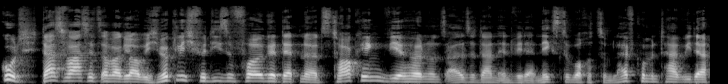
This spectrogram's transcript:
Gut, das war's jetzt aber, glaube ich, wirklich für diese Folge Dead Nerds Talking. Wir hören uns also dann entweder nächste Woche zum Live-Kommentar wieder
